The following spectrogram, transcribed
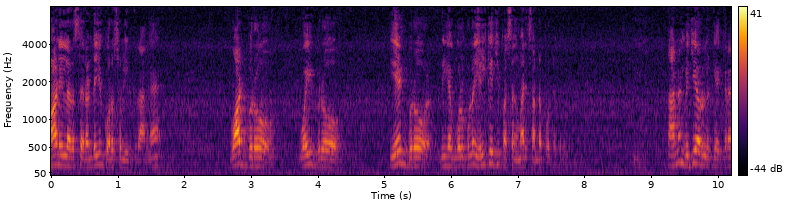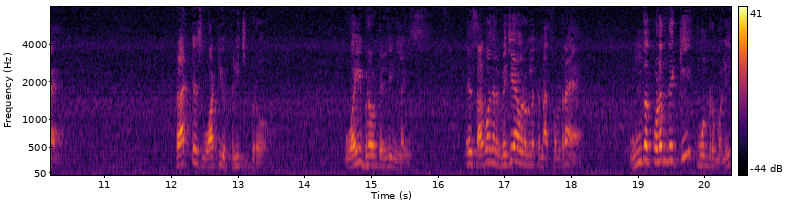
மாநில அரசு ரெண்டையும் குறை சொல்லியிருக்கிறாங்க. What bro? Why bro? ஏன் ப்ரோ? நீங்கள் உங்களுக்குள்ள எல்கேஜி பசங்க மாதிரி சண்டை போட்டுக்கிறீங்க. நான் விஜய் அவர்களை கேட்குறேன் practice what you preach bro why bro telling lies இது சகோதரர் விஜய் அவர்களுக்கு நான் சொல்கிறேன் உங்கள் குழந்தைக்கு மூன்று மொழி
